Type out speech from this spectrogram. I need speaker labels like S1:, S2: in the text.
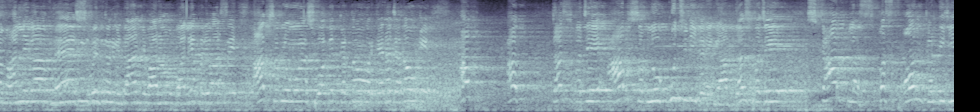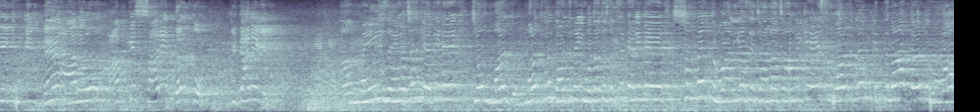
S1: संभाल लेगा मैं सुमित का किरदार निभा रहा हूँ। वालिया परिवार से आप सब लोगों का स्वागत करता हूँ और कहना चाहता हूँ कि अब अब 10 बजे आप सब लोग कुछ नहीं करेंगे। आप 10 बजे स्टार प्लस बस ऑन कर दीजिए, क्योंकि मैं आ रहा हूँ आपके सारे दर्द को मिटाने के लिए।
S2: अच्छा कहते हैं, जो मर्द मर्द को दर्द नहीं होता तो सबसे पहले मैं सुमित वालिया से जानना चाहूँगी कि इस मर्द को कितना दर्द हुआ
